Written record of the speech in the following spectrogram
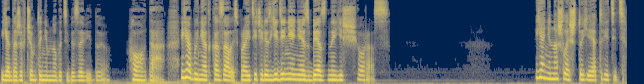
Я даже в чем-то немного тебе завидую. О, да, я бы не отказалась пройти через единение с бездной еще раз. Я не нашлась, что ей ответить.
